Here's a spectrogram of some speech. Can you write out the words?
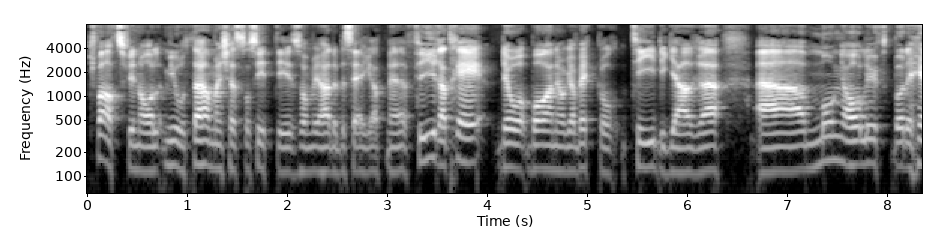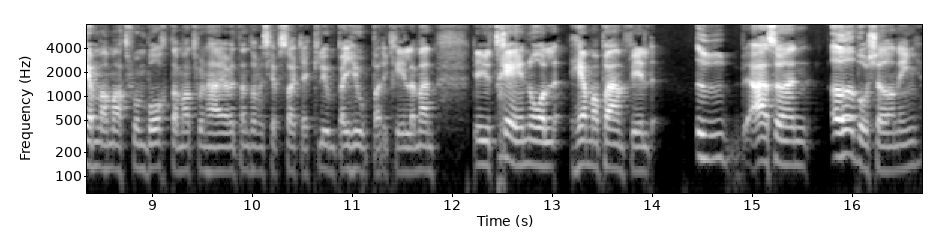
kvartsfinal mot det här Manchester City som vi hade besegrat med 4-3 då bara några veckor tidigare. Eh, många har lyft både hemmamatchen, bortamatchen här. Jag vet inte om vi ska försöka klumpa ihop det Krille men det är ju 3-0 hemma på Anfield. U alltså en överkörning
